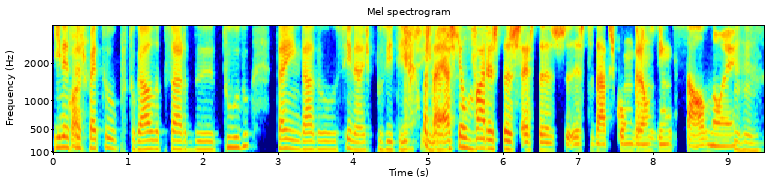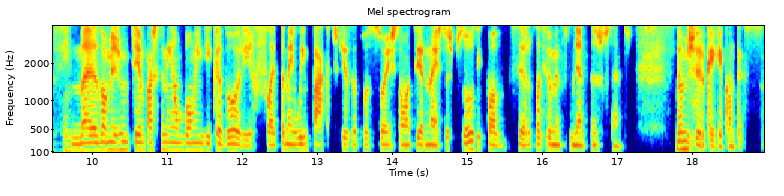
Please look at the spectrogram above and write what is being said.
e nesse claro. aspecto, Portugal, apesar de tudo, tem dado sinais positivos. Mas nós... acho que levar estas, estas, estes dados com um grãozinho de sal, não é? Uhum, sim. Mas ao mesmo tempo acho que também é um bom indicador e reflete também o impacto que as atuações estão a ter nestas pessoas e que pode ser relativamente semelhante nas restantes. Vamos ver o que é que acontece.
